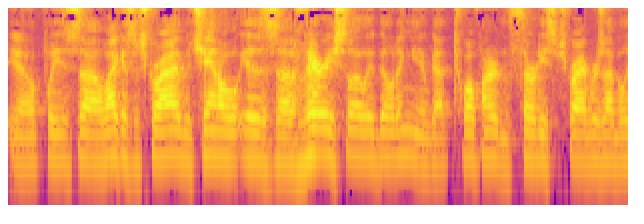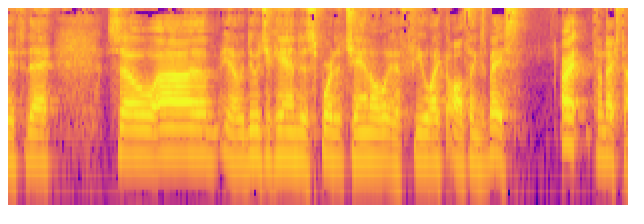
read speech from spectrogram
you know, please uh, like and subscribe. The channel is uh, very slowly building. You've got 1,230 subscribers, I believe, today. So, you know, do what you can to support the channel if you like all things bass. All right, until next time.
